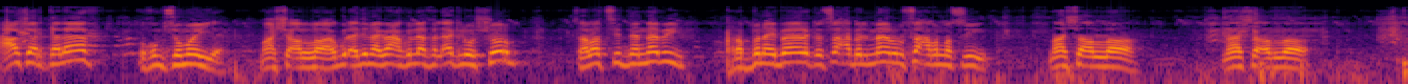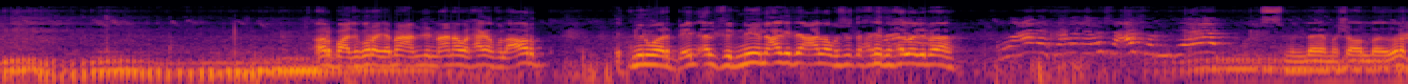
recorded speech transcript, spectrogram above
10500 ما شاء الله. عقول قديمه يا جماعة كلها في الأكل والشرب. صلاة سيدنا النبي. ربنا يبارك لصاحب المال ولصاحب النصيب. ما شاء الله. ما شاء الله. أربع دكوره يا جماعة عاملين معانا أول حاجة في العرض. 42000 جنيه. معاك دي على بسيط الحاجات الحلوة دي بقى. ومعانا كمان يا باشا 10 ميزات. بسم الله ما شاء الله. دول يا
